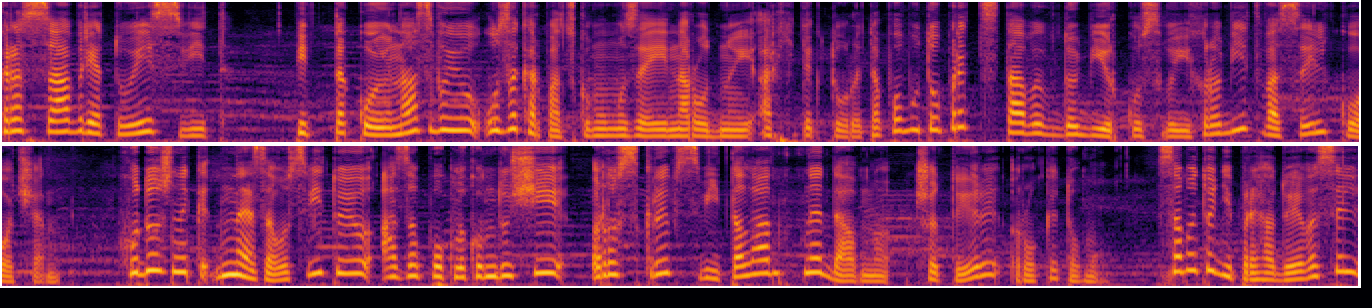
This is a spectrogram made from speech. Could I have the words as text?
Краса врятує світ. Під такою назвою у Закарпатському музеї народної архітектури та побуту представив добірку своїх робіт Василь Кочан. Художник не за освітою, а за покликом душі розкрив свій талант недавно, чотири роки тому. Саме тоді, пригадує Василь,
